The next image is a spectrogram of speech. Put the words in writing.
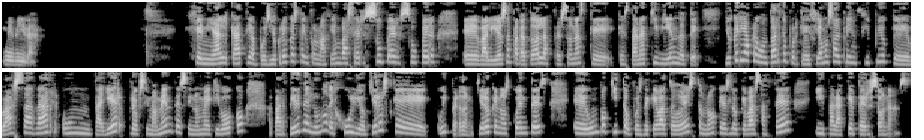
mi vida. Genial, Katia. Pues yo creo que esta información va a ser súper, súper eh, valiosa para todas las personas que, están aquí viéndote. Yo quería preguntarte, porque decíamos al principio que vas a dar un taller próximamente, si no me equivoco, a partir del 1 de julio. Quiero que, uy, perdón, quiero que nos cuentes eh, un poquito, pues, de qué va todo esto, ¿no? ¿Qué es lo que vas a hacer y para qué personas?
